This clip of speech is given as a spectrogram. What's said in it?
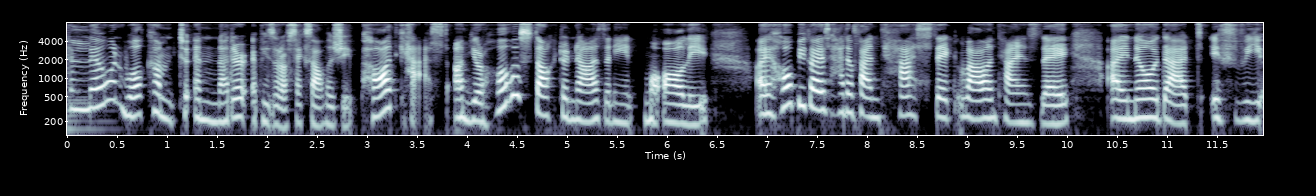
Hello and welcome to another episode of Sexology Podcast. I'm your host, Dr. Nazanin Moali. I hope you guys had a fantastic Valentine's Day. I know that if we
